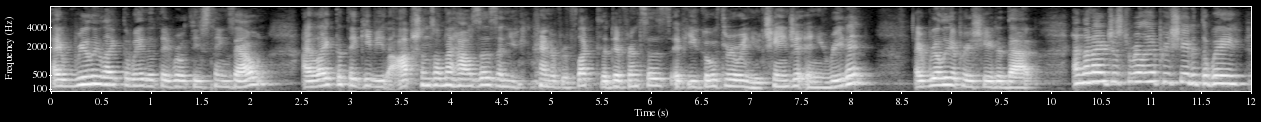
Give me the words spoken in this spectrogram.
I really like the way that they wrote these things out. I like that they give you the options on the houses and you can kind of reflect the differences if you go through and you change it and you read it. I really appreciated that. And then I just really appreciated the way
